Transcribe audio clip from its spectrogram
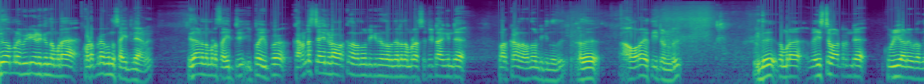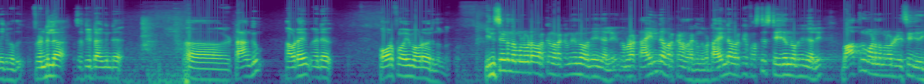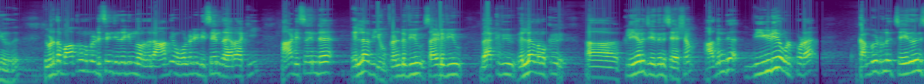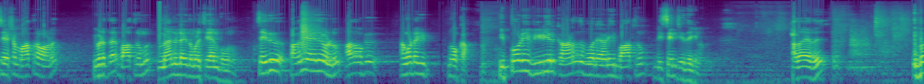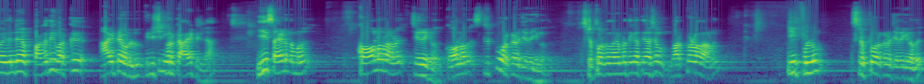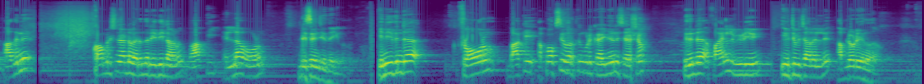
ഇന്ന് നമ്മൾ വീഡിയോ എടുക്കുന്ന നമ്മുടെ കൊടപ്പനക്കുന്ന സൈറ്റിലാണ് ഇതാണ് നമ്മുടെ സൈറ്റ്. ഇപ്പോൾ ഇപ്പോൾ കറണ്ട് സ്റ്റൈലിലൂടെ വർക്ക് നടന്നുകൊണ്ടിരിക്കുന്നതെന്ന് പറഞ്ഞാൽ നമ്മുടെ സെറ്റി ടാങ്കിന്റെ വർക്കാണ് നടന്നുകൊണ്ടിരിക്കുന്നത്. അത് ഓറ എത്തിയിട്ടുണ്ട്. ഇത് നമ്മുടെ വേസ്റ്റ് വാട്ടറിന്റെ കുഴിയാണ് ഇവിടെ നിൽക്കുന്നത് ഫ്രണ്ടിലെ സെറ്റി ടാങ്കിന്റെ ടാങ്കും അവിടെയും അതിന്റെ ഓവർഫ്ലോയും അവിടെ വരുന്നുണ്ട്. ഇൻസൈഡ് നമ്മളിവിടെ വർക്ക് നടക്കുന്നതെന്ന് പറഞ്ഞു കഴിഞ്ഞാൽ നമ്മുടെ ടൈലിന്റെ വർക്കാണ് നടക്കുന്നത്. അപ്പോൾ ടൈലിന്റെ വർക്ക് ഫസ്റ്റ് സ്റ്റേജ് എന്ന് പറഞ്ഞു കഴിഞ്ഞാൽ ബാത്റൂമാണ് നമ്മളിവിടെ ഡിസൈൻ ചെയ്തിരിക്കുന്നത്. ഇവിടുത്തെ ബാത്റൂം നമ്മൾ ഡിസൈൻ ചെയ്തേക്കുന്നത് പറഞ്ഞാൽ ആദ്യം ഓൾറെഡി ഡിസൈൻ തയ്യാറാക്കി ആ ഡിസൈനിന്റെ എല്ലാ view front view side view back view എല്ലാം നമുക്ക് ക്ലിയർ ചെയ്തതിന് ശേഷം അതിന്റെ വീഡിയോ ഉൾപ്പെടെ കമ്പ്യൂട്ടറിൽ ചെയ്തതിന് ശേഷം മാത്രമാണ് ഇവിടുത്തെ ബാത്റൂം മാനുവലായി നമ്മൾ ചെയ്യാൻ പോകുന്നത്. ചെയ്ത് പകുതി ആയതേ ഉള്ളൂ. അത് നമുക്ക് അങ്ങോട്ടേക്ക് നോക്കാം. ഇപ്പോൾ ഈ വീഡിയോയിൽ കാണുന്നത് പോലെയാണ് ഈ ബാത്റൂം ഡിസൈൻ ചെയ്തേക്കുന്നത്. അതായത് ഇപ്പോൾ ഇതിന്റെ പകുതി വർക്ക് ആയിട്ടേ ഉള്ളൂ ഫിനിഷിംഗ് വർക്ക് ആയിട്ടില്ല. ഈ സൈഡ് നമ്മൾ കോർണറാണ് ചെയ്തേക്കുന്നത്. കോർണർ സ്ട്രിപ്പ് വർക്കാണ് ചെയ്തേക്കുന്നത്. സ്ട്രിപ്പ് വർക്ക് എന്ന് പറയുമ്പോഴത്തേക്ക് അത്യാവശ്യം വർക്കുള്ളതാണ് ഈ ഫുള്ളും സ്ട്രിപ്പ് വർക്കാണ് ചെയ്തിരിക്കുന്നത് അതിന് കോമ്പറ്റീഷനായിട്ട് വരുന്ന രീതിയിലാണ് ബാക്കി എല്ലാ വോളും ഡിസൈൻ ചെയ്തിരിക്കുന്നത് ഇനി ഇതിന്റെ ഫ്ലോറും ബാക്കി അപ്പോക്സി വർക്കും കൂടി കഴിഞ്ഞതിന് ശേഷം ഇതിന്റെ ഫൈനൽ വീഡിയോയും യൂട്യൂബ് ചാനലിൽ അപ്ലോഡ് ചെയ്യുന്നതാണ്.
